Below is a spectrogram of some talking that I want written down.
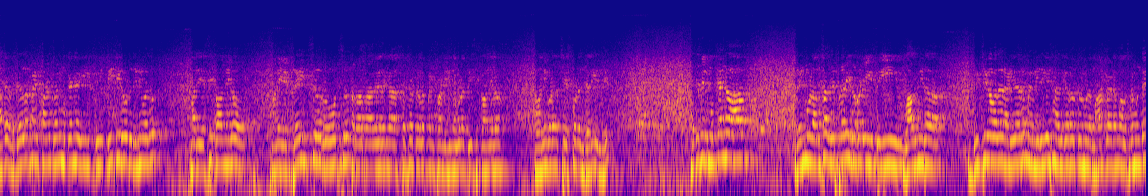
అంటే డెవలప్మెంట్ ఫండ్తో ముఖ్యంగా ఈ బీటీ రోడ్డు రెన్యువల్ మరి ఎస్సీ కాలనీలో మరి డ్రైన్స్ రోడ్స్ తర్వాత అదేవిధంగా స్పెషల్ డెవలప్మెంట్ ఫండ్ కింద కూడా బీసీ కాలనీలో అవన్నీ కూడా చేసుకోవడం జరిగింది. అయితే మీరు ముఖ్యంగా రెండు మూడు అంశాలు చెప్పారు. ఇదొకటి ఈ వాగు మీద బ్రిడ్జ్ కావాలని అడిగారు. మేము ఇరిగేషన్ అధికారులతో కూడా మాట్లాడడం అవసరం ఉంటే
